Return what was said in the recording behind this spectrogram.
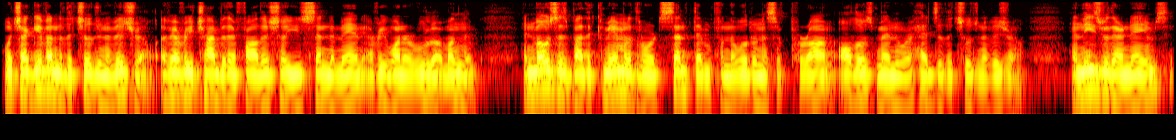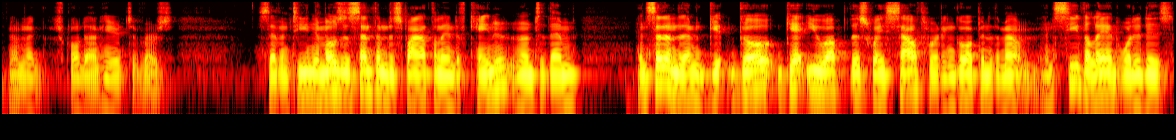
which I give unto the children of Israel. Of every tribe of their fathers shall you send a man, every one a ruler among them. And Moses, by the commandment of the Lord, sent them from the wilderness of Paran, all those men who were heads of the children of Israel. And these were their names. And I'm going to scroll down here to verse 17. And Moses sent them to spy out the land of Canaan, and unto them, and said unto them, Go, get you up this way southward, and go up into the mountain, and see the land, what it is,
